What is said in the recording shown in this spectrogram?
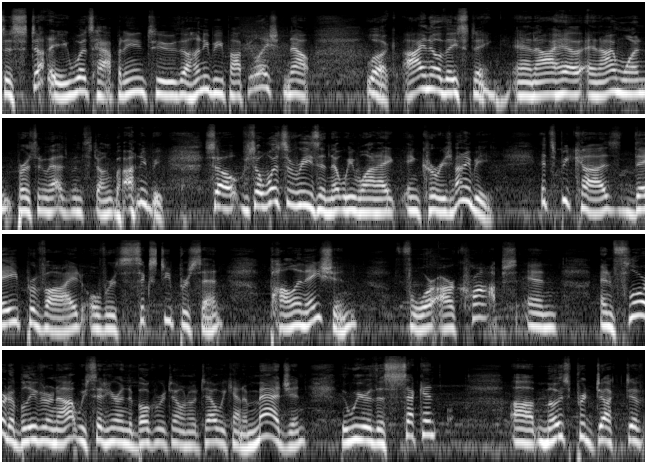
to study what's happening to the honeybee population. Now, look, I know they sting, and I have, and I'm one person who has been stung by honeybee. So, so what's the reason that we want to encourage honeybees? It's because they provide over 60% pollination for our crops. And in Florida, believe it or not, we sit here in the Boca Raton Hotel, we can't imagine that we are the second uh, most productive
